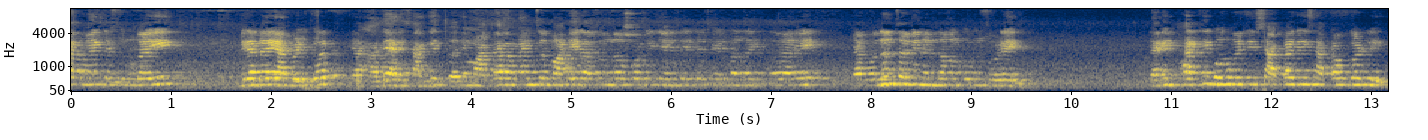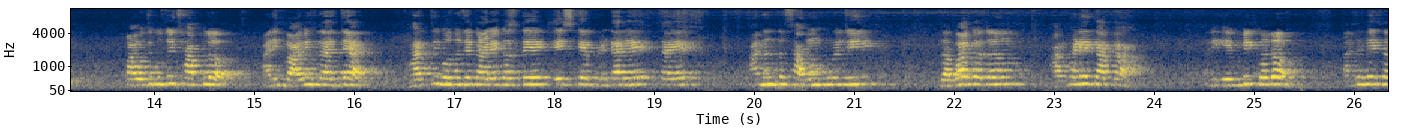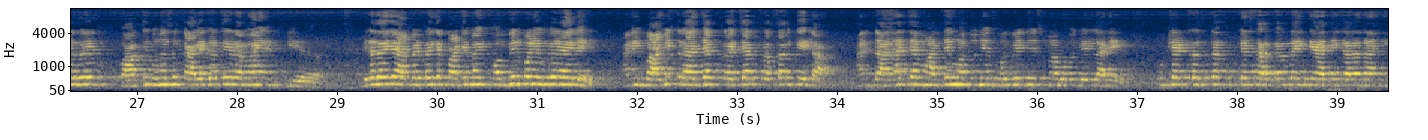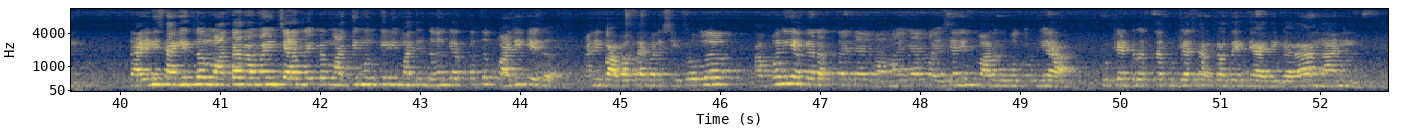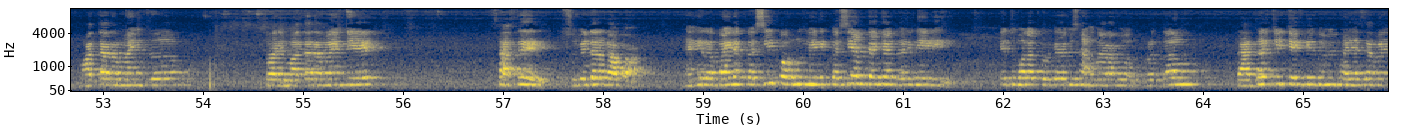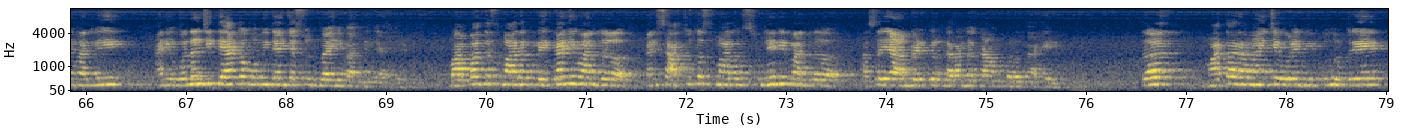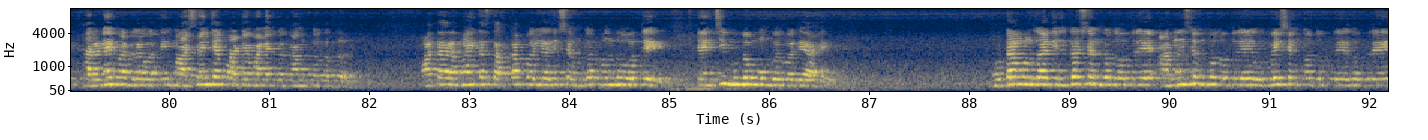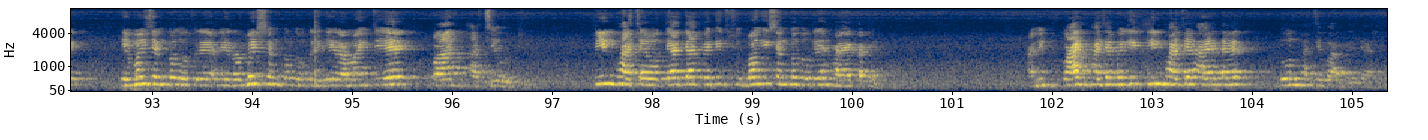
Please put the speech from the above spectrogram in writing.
सुनबाई मीराबाई आंबेडकर या आल्या आणि सांगितलं. आणि माता रामायणचं माहेर असून नऊ कोटी जयंतीचे फेरबदल इतर आहे. या वनंचं मी नंदन करून सोडेल. त्यांनी भारतीय बहुमती शाखा जी शाखा उघडली. पावती छापलं. आणि बावीस राज्यात भारतीय बहुमती कार्यकर्ते एस के भंडारे साहेब आनंद सावंतपुरजी जबा कदम आघाडे काका आणि एम बी कदम. असे हे सगळे भारतीय गुन्ह्याचे कार्यकर्ते रामायण वीरदाई आंबेडकरच्या पाठीमागे खंबीरपणे उभे राहिले आणि बावीस राज्यात प्रचार प्रसार केला. आणि दानाच्या माध्यमातून एक भव्य देश मार्ग गेलेला आहे. कुठल्या ट्रस्टचा कुठल्या सरकारचा इथे अधिकार नाही. ताईने सांगितलं माता रमाई चार लेकर माती म्हणून केली माती धन रक्ताचं पाणी केलं आणि बाबासाहेबांना शिकवलं. आपणही आपल्या रक्ताच्या मामाच्या पैशाने स्मारक उभं करूया कुठल्या ट्रस्टचा कुठल्या सरकारचा इथे अधिकार नाही. माता रमाईंचं सॉरी माता रमाईंचे सासरे सुभेदार बाबा यांनी रमाईला कशी करून नेली कशी आमच्या घरी नेली ते तुम्हाला थोडक्यात मी सांगणार आहोत. प्रथम दादरची चेंडी तुम्ही भैयासाहेबांनी बांधली आणि वनंची त्यागभूमी त्यांच्या सुनबाईने बांधलेली आहे. बापाचं स्मारक लेखानी बांधलं आणि सासूचं स्मारक सुनेनी बांधलं असं या आंबेडकर घरानं काम करत आहे. तर माता रमाईचे वडील विपुल होते हरणे बंदरावरती माशांच्या पाट्या मारण्याचं काम करत माता रमाईचा सक्का परिवारी शंकर बंधू होते. त्यांची मुलं मुंबईमध्ये आहेत. मोठा मुलगा दिलकर शंकर धोत्रे आनंद शंकर धोत्रे उमेश शंकर धोत्रे धोत्रे हेमंत शंकर धोत्रे आणि रमेश शंकर धोत्रे हे रमाईचे पाच भाचे होते. तीन भाच्या होत्या त्यापैकी शुभांगी शंकर धोत्रे हयात आहेत. आणि पाच भाज्यापैकी तीन भाचे हयात आहेत दोन भाचे वारलेले आहेत.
